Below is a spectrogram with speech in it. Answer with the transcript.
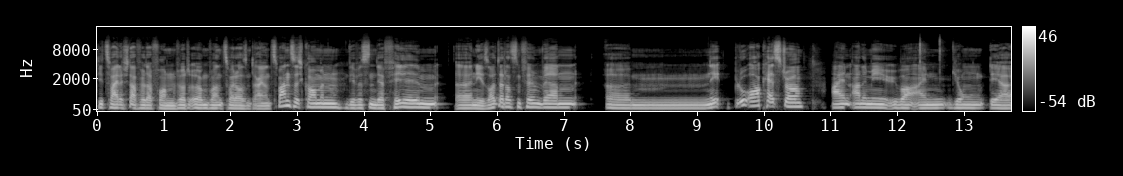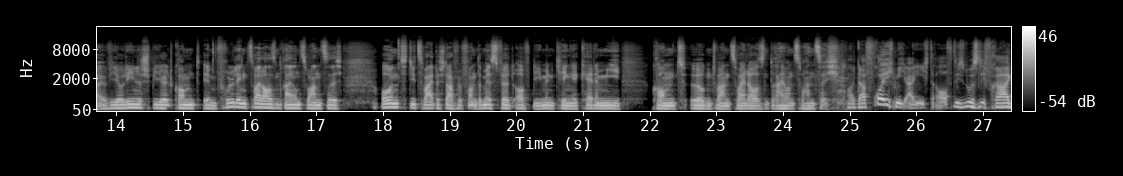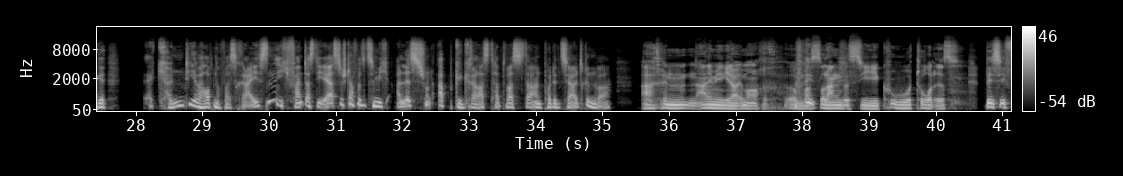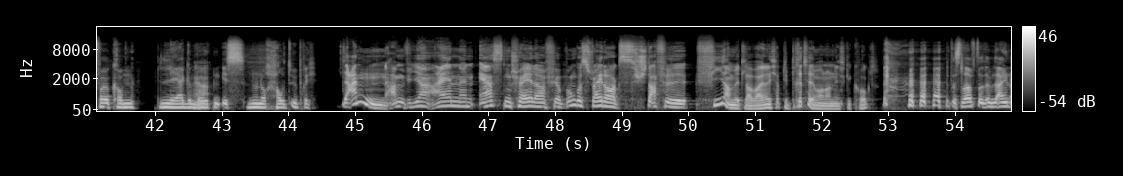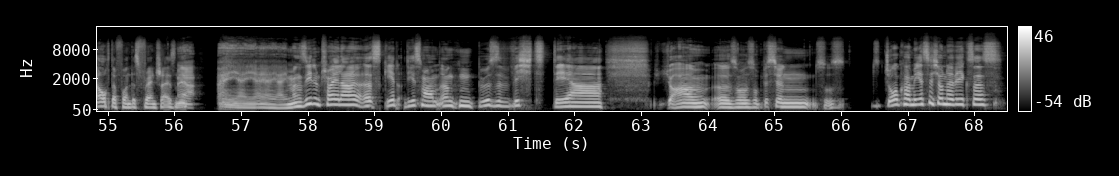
Die zweite Staffel davon wird irgendwann 2023 kommen. Wir wissen, der Film, äh, nee, sollte das ein Film werden? Ähm, nee, Blue Orchestra ein Anime über einen Jungen, der Violine spielt, kommt im Frühling 2023. Und die zweite Staffel von The Misfit of Demon King Academy kommt irgendwann 2023. Oh, da freue ich mich eigentlich drauf. Nur ist die Frage, äh, können die überhaupt noch was reißen? Ich fand, dass die erste Staffel so ziemlich alles schon abgegrast hat, was da an Potenzial drin war. Ach, in Anime geht da immer noch irgendwas, so lange bis die Kuh tot ist bis sie vollkommen leer gemolken ja. ist, nur noch Haut übrig. Dann haben wir einen ersten Trailer für Bungo Stray Dogs Staffel 4 mittlerweile. Ich habe die dritte immer noch nicht geguckt. das läuft im einen auch davon, das Franchise. Ne? Ja. Eieieiei. Man sieht im Trailer, es geht diesmal um irgendeinen Bösewicht, der ja äh, so, so ein bisschen so Joker-mäßig unterwegs ist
